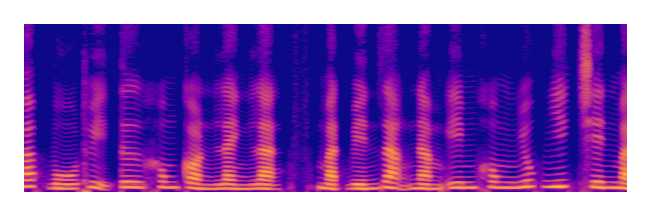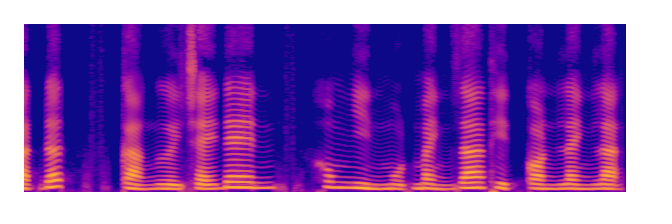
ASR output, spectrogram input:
pháp bố thủy tư không còn lành lặn, mặt biến dạng nằm im không nhúc nhích trên mặt đất, cả người cháy đen, không nhìn một mảnh da thịt còn lành lặn,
